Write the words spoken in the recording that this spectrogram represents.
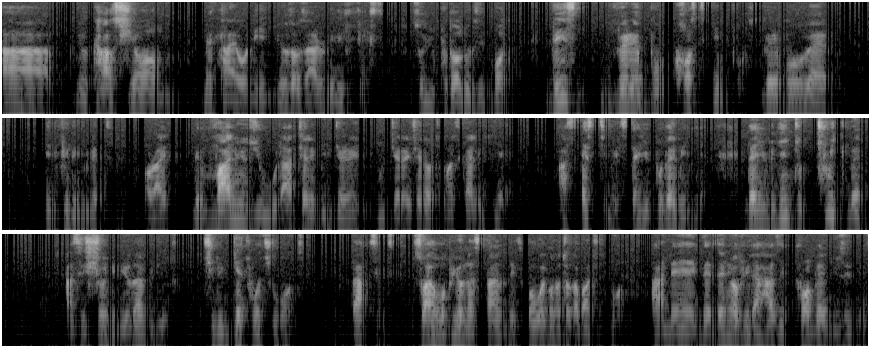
Uh, you know, calcium, methionine, those are really fixed. So you put all those in. But these variable cost inputs, variable uh, infinite unit. All right, the values you would actually be would generated automatically here as estimates. Then you put them in here. Then you begin to tweak them as is shown in the other videos till you get what you want. It. So I hope you understand this, but we're going to talk about it more. And uh, if there's any of you that has a problem using this,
